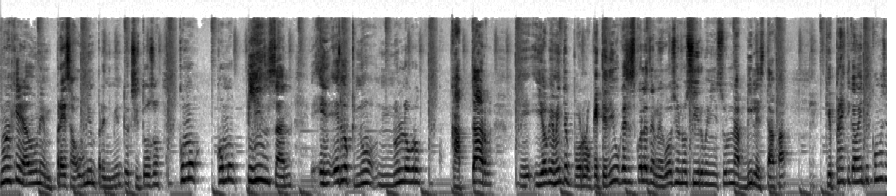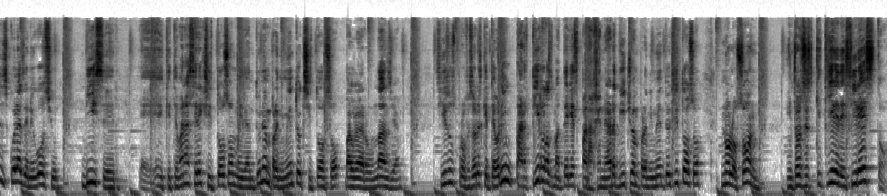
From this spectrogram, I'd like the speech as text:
no han generado una empresa o un emprendimiento exitoso, ¿cómo, cómo piensan? Eh, es lo que no, no logro captar. Eh, y obviamente por lo que te digo que esas escuelas de negocio no sirven y son una vil estafa, que prácticamente como esas escuelas de negocio dicen eh, que te van a hacer exitoso mediante un emprendimiento exitoso, valga la redundancia, si esos profesores que te van a impartir las materias para generar dicho emprendimiento exitoso no lo son. Entonces, ¿qué quiere decir esto?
